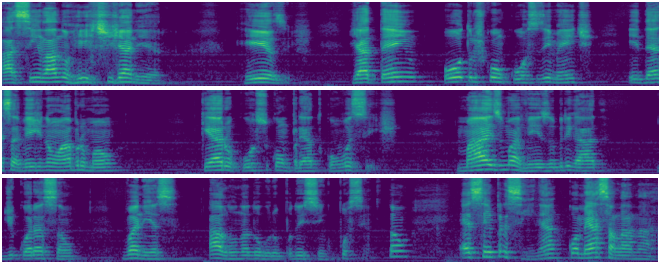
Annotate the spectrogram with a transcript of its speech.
Assim lá no Rio de Janeiro. Risos. Já tenho outros concursos em mente e dessa vez não abro mão. Quero o curso completo com vocês. Mais uma vez, obrigado de coração, Vanessa, aluna do grupo dos 5%. Então, é sempre assim, né? Começa lá na,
